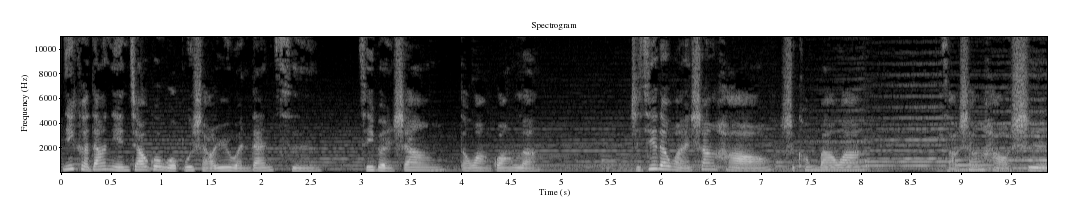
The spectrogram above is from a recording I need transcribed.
尼可当年教过我不少日文单词，基本上都忘光了，只记得晚上好是空巴哇。早上好，是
